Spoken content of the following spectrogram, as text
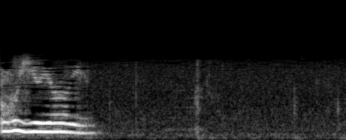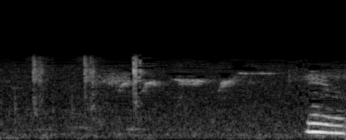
Oj, oj, oj. Ale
